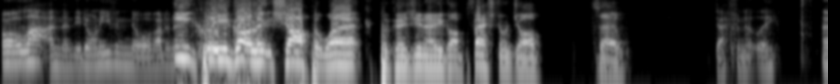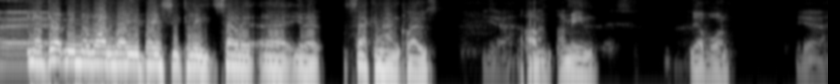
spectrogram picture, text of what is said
All that, and then they don't even know had an Equally, you got to look sharp at work because you know you got a professional job. So, definitely. And I Uh, don't mean the one where you basically sell it, uh, you know, secondhand clothes. yeah. Um, I mean the other one. Yeah,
